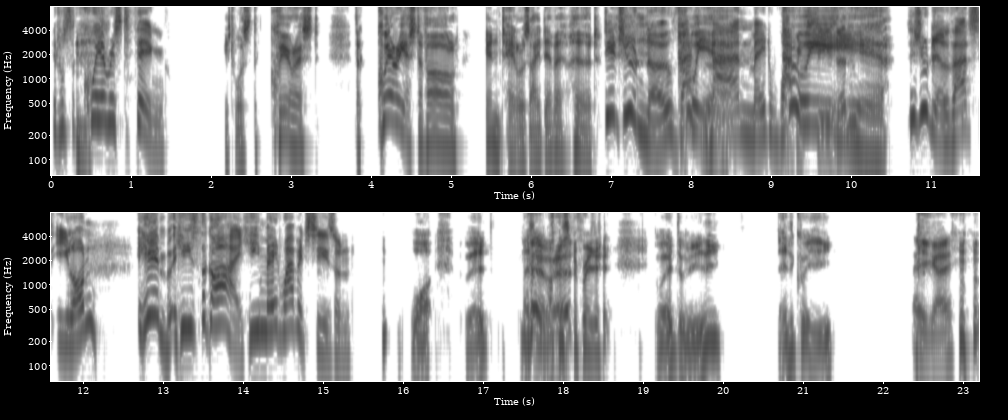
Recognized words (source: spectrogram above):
It was the Mm. queerest thing. It was the queerest, the queeriest of all entails I'd ever heard. Did you know that Queer. man made Wabbit season? Did you know that's Elon? Him, he's the guy. He made Wabbit season. What? What? That's What? Elon's. What? Really? That's crazy. There you go.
